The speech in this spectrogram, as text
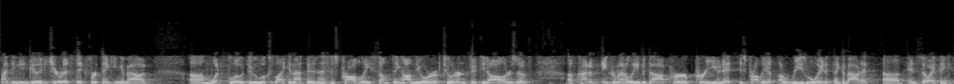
I think a good heuristic for thinking about what flow through looks like in that business is probably something on the order of $250 of kind of incremental EBITDA per per unit is probably a reasonable way to think about it. Uh and so I think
